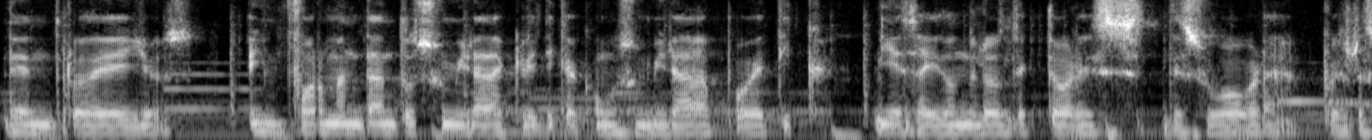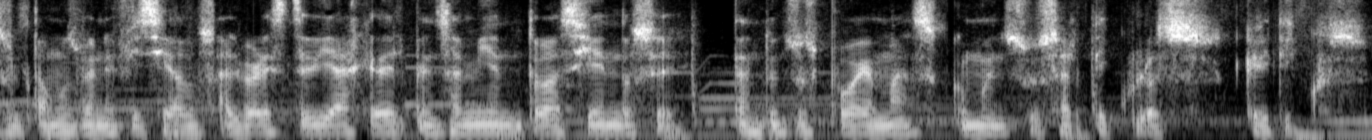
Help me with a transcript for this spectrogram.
dentro de ellos, informan tanto su mirada crítica como su mirada poética. Y es ahí donde los lectores de su obra pues resultamos beneficiados al ver este viaje del pensamiento haciéndose tanto en sus poemas como en sus artículos críticos.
